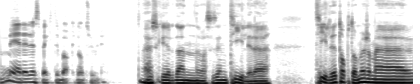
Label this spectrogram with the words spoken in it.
mer respekt tilbake naturlig. Jeg husker den, si, en tidligere, tidligere toppdommer som jeg,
